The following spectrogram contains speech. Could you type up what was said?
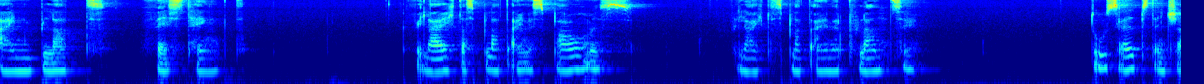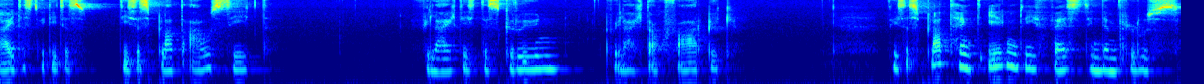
ein Blatt festhängt. Vielleicht das Blatt eines Baumes, vielleicht das Blatt einer Pflanze. Du selbst entscheidest, wie dieses, dieses Blatt aussieht. Vielleicht ist es grün, vielleicht auch farbig. Dieses Blatt hängt irgendwie fest in dem Fluss.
